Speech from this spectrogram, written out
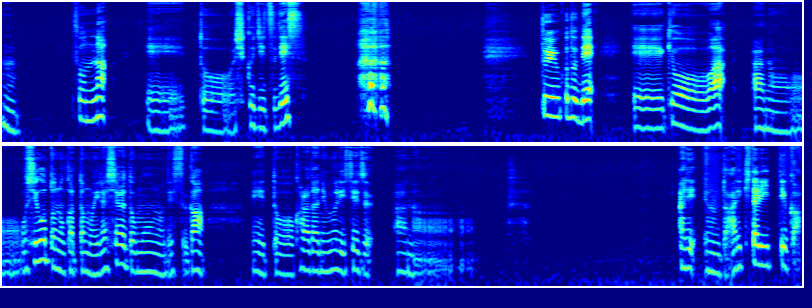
うん、そんなえー、っと祝日です。ということで、えー、今日はあのお仕事の方もいらっしゃると思うのですがえーと、体に無理せずあのあり,、うんと、ありきたりっていうか、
